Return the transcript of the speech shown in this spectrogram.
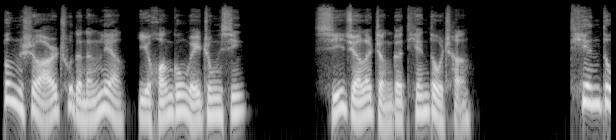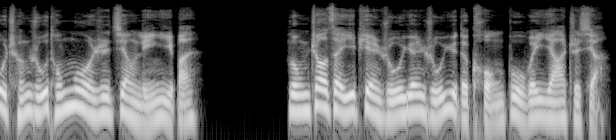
迸射而出的能量以皇宫为中心，席卷了整个天斗城。天斗城如同末日降临一般，笼罩在一片如渊如玉的恐怖威压之下。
